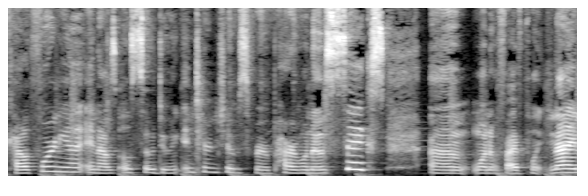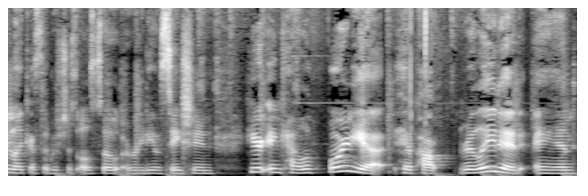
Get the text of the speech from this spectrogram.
California, and I was also doing internships for Power 106, um, 105.9, like I said, which is also a radio station here in California, hip hop related, and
